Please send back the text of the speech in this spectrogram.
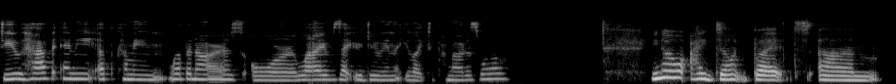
Do you have any upcoming webinars or lives that you're doing that you like to promote as well? You know, I don't, but um,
